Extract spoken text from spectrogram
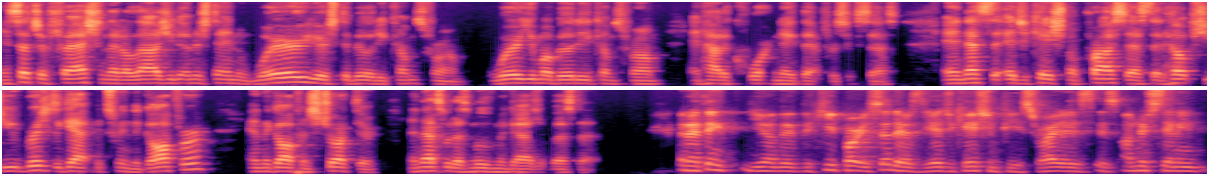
in such a fashion that allows you to understand where your stability comes from, where your mobility comes from, and how to coordinate that for success. And that's the educational process that helps you bridge the gap between the golfer and the golf instructor. And that's what us movement guys are best at. And I think, you know, the, the key part you said there is the education piece, right? Is, is understanding,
